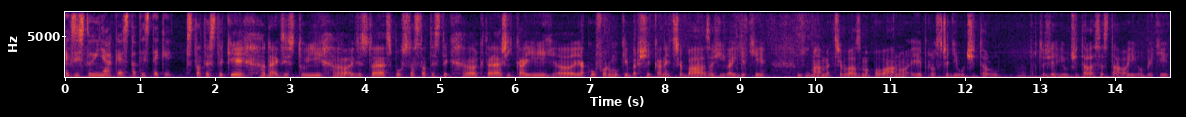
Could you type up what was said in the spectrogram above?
Existují nějaké statistiky? Statistiky neexistují. Existuje spousta statistik, které říkají, jakou formu kyberšikany třeba zažívají děti. Mm-hmm. Máme třeba zmapováno i prostředí učitelů, protože i učitelé se stávají oběti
